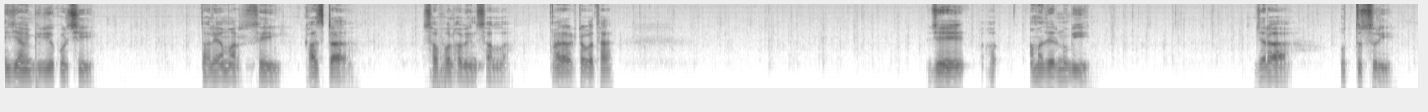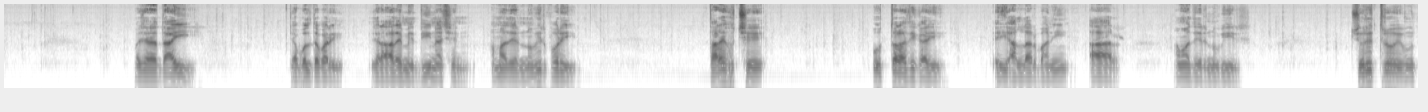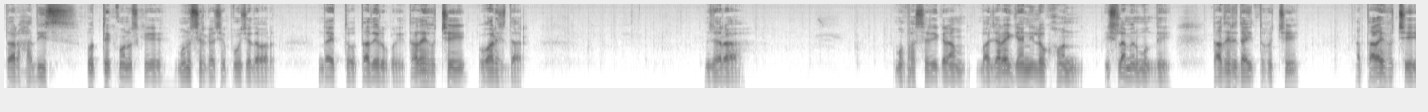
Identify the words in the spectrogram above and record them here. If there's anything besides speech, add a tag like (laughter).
এই যে আমি ভিডিও করছি, তাহলে আমার সেই কাজটা সফল হবে ইনশাল্লাহ আর একটা কথা, যে আমাদের নবী যারা উত্তরসূরি বা যারা দায়ী, যা বলতে পারি, যারা আলেমে দিন আছেন, আমাদের নবীর পরেই তারাই হচ্ছে উত্তরাধিকারী এই আল্লাহর বাণী আর আমাদের নবীর চরিত্র এবং তার হাদিস প্রত্যেক মানুষকে মানুষের কাছে পৌঁছে দেওয়ার দায়িত্ব তাদের উপরে। তাদের হচ্ছে ওয়ারিসদার যারা মুফাসের ইকরাম বা যারাই জ্ঞানী লোক হন ইসলামের মধ্যে, তাদের দায়িত্ব হচ্ছে আর তারাই হচ্ছে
